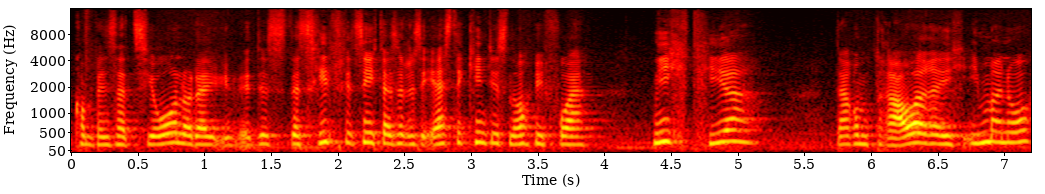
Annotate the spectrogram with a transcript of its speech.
Kompensation oder das, das hilft jetzt nicht. Also das erste Kind ist nach wie vor nicht hier, darum trauere ich immer noch.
